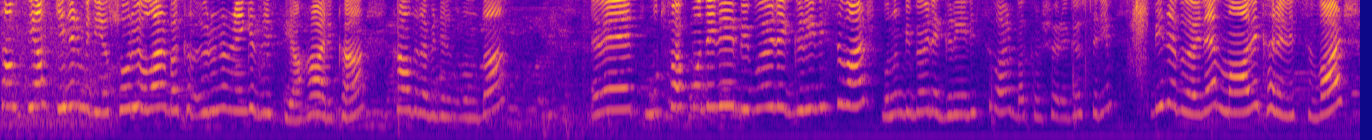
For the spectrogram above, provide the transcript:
tam siyah gelir mi diye soruyorlar. Bakın ürünün rengi zil siyah harika. Kaldırabiliriz bunu da. Evet mutfak modeli bir böyle grilisi var. Bunun bir böyle grilisi var. Bakın şöyle göstereyim. Bir de böyle mavi karelisi var.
